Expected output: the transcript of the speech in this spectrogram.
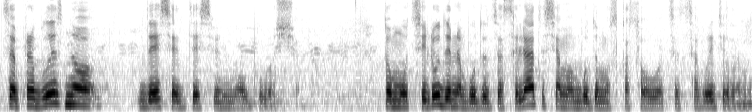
це приблизно 10 десь відмов було ще. Тому ці люди не будуть заселятися, ми будемо скасовувати це виділення.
